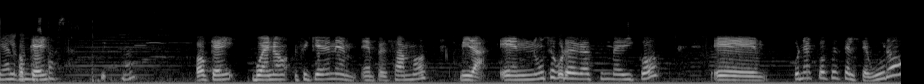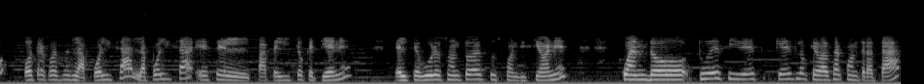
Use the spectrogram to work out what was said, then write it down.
Si algo nos pasa. Ok, bueno, si quieren em, empezamos. Mira, en un seguro de gastos médicos, eh, una cosa es el seguro, otra cosa es la póliza. La póliza es el papelito que tienes, el seguro son todas tus condiciones. Cuando tú decides qué es lo que vas a contratar,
